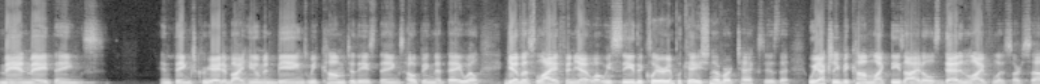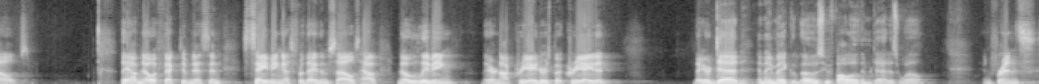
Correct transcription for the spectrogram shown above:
man made things, in things created by human beings. We come to these things hoping that they will give us life, and yet what we see, the clear implication of our text is that we actually become like these idols, dead and lifeless ourselves. They have no effectiveness in saving us, for they themselves have no living. They are not creators, but created. They are dead, and they make those who follow them dead as well. And friends,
